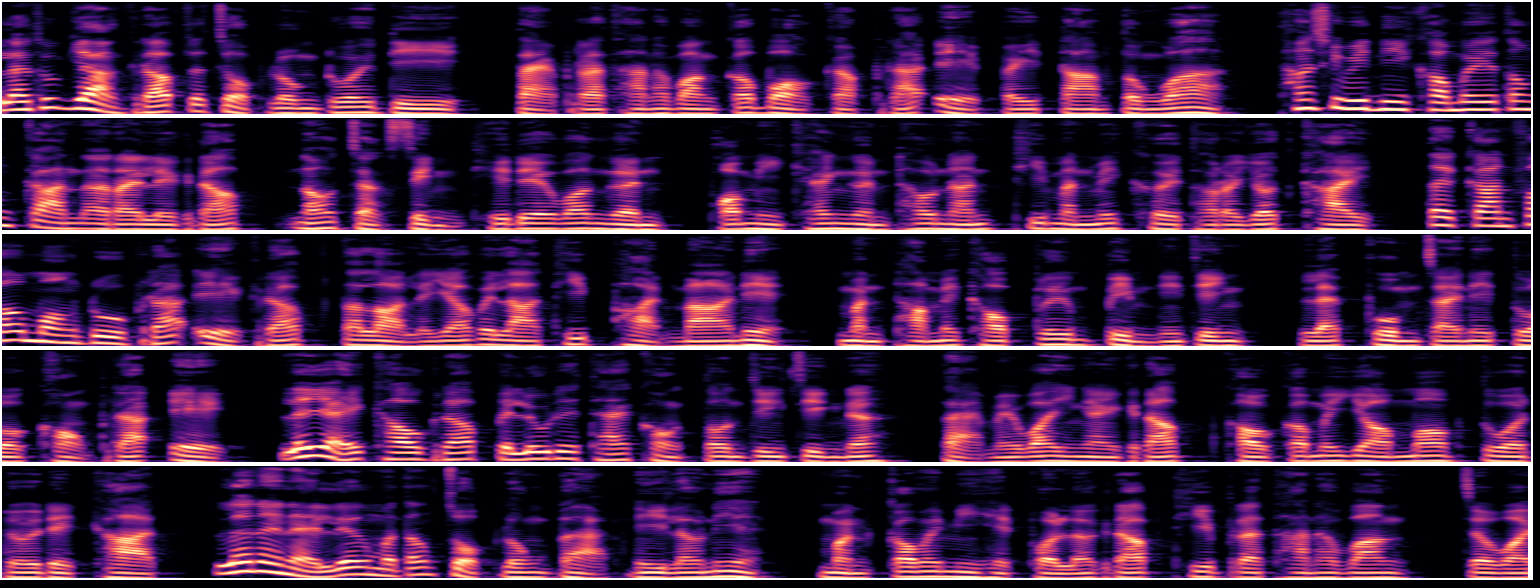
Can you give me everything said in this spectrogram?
และทุกอย่างครับจะจบลงด้วยดี แต่ประธานวังก็บอกกับพระเอกไปตามตรงว่า ทั้งชีวิตนี้เขาไม่ได้ต้องการอะไรเลยครับ นอกจากสิ่งที่เรียกว่าเงิน เพราะมีแค่เงินเท่านั้นที่มันไม่เคยทรยศใคร แต่การเฝ้ามองดูพระเอกครับ ตลอดระยะเวลาที่ผ่านมาเนี่ยมันทำให้เขาปลื้มปิ่มจริง ๆ และภูมิใจในตัวของพระเอก และอยากให้เขาครับเป็นลูกแท้ๆของตนจริง ๆ นะ แต่ไม่ว่ายังไงครับ เขาก็ไม่ยอมมอบตัวโดยเด็ดขาดและไหนๆเรื่องมันต้องจบลงแบบนี้แล้วเนี่ย มันก็ไม่มีเหตุผลแล้วครับที่ประธานวัง จะไว้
